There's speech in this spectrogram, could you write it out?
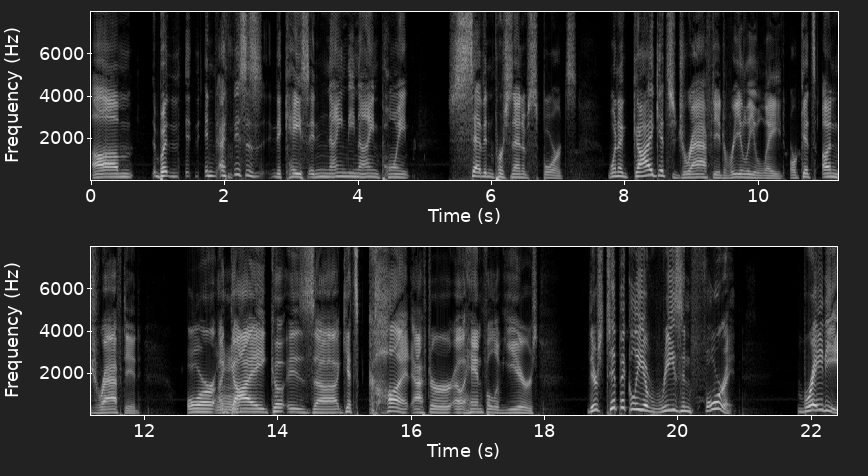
Um, but in, this is the case in 99.7% of sports. When a guy gets drafted really late or gets undrafted or mm-hmm. a guy go, is uh, gets cut after a handful of years, there's typically a reason for it. Brady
